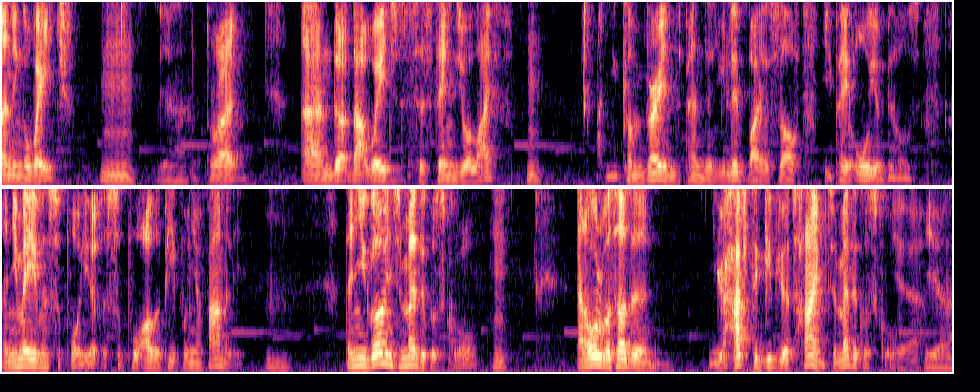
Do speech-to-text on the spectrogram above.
earning a wage, Mm. Yeah. right? And that that wage sustains your life, Hmm. and you become very independent. You live by yourself. You pay all your bills, and you may even support your support other people in your family. Mm. Then you go into medical school, Hmm. and all of a sudden, you have to give your time to medical school, Yeah. Yeah.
